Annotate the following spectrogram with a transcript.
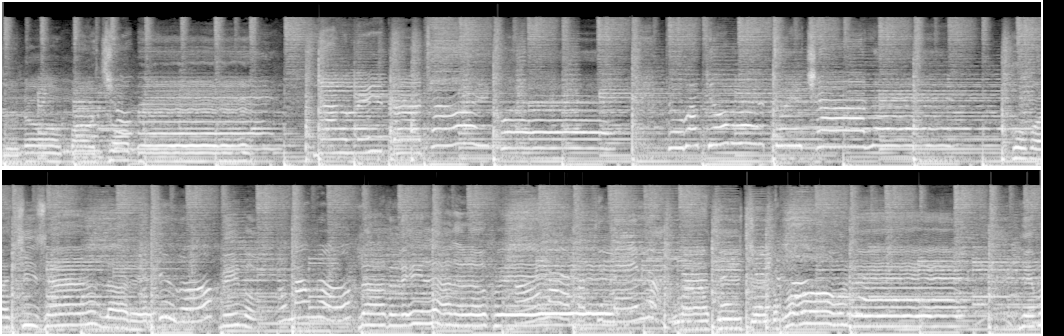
ရင်တော့မောင်ချောမယ် ကိုမှကြည်စမ်းလာတယ်သူ့ကိုမင်းကိုမမောင်ကိုလာတလေးလာတလို့ခွေလာသေးချက်ကမောင်းနေနေမ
